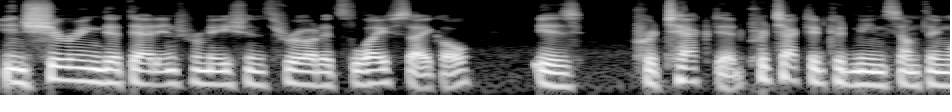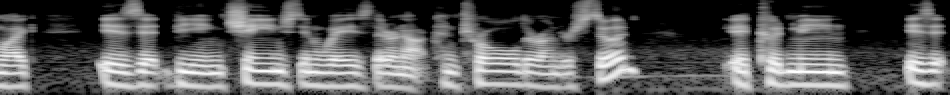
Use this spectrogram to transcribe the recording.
ensuring that that information throughout its life cycle is protected. Protected could mean something like, is it being changed in ways that are not controlled or understood? It could mean, is it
